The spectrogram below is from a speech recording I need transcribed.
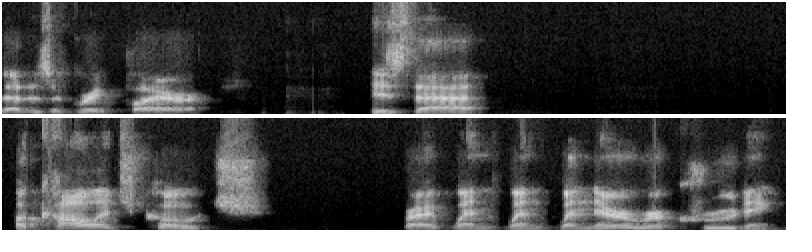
that is a great player is that a college coach right when when when they're recruiting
